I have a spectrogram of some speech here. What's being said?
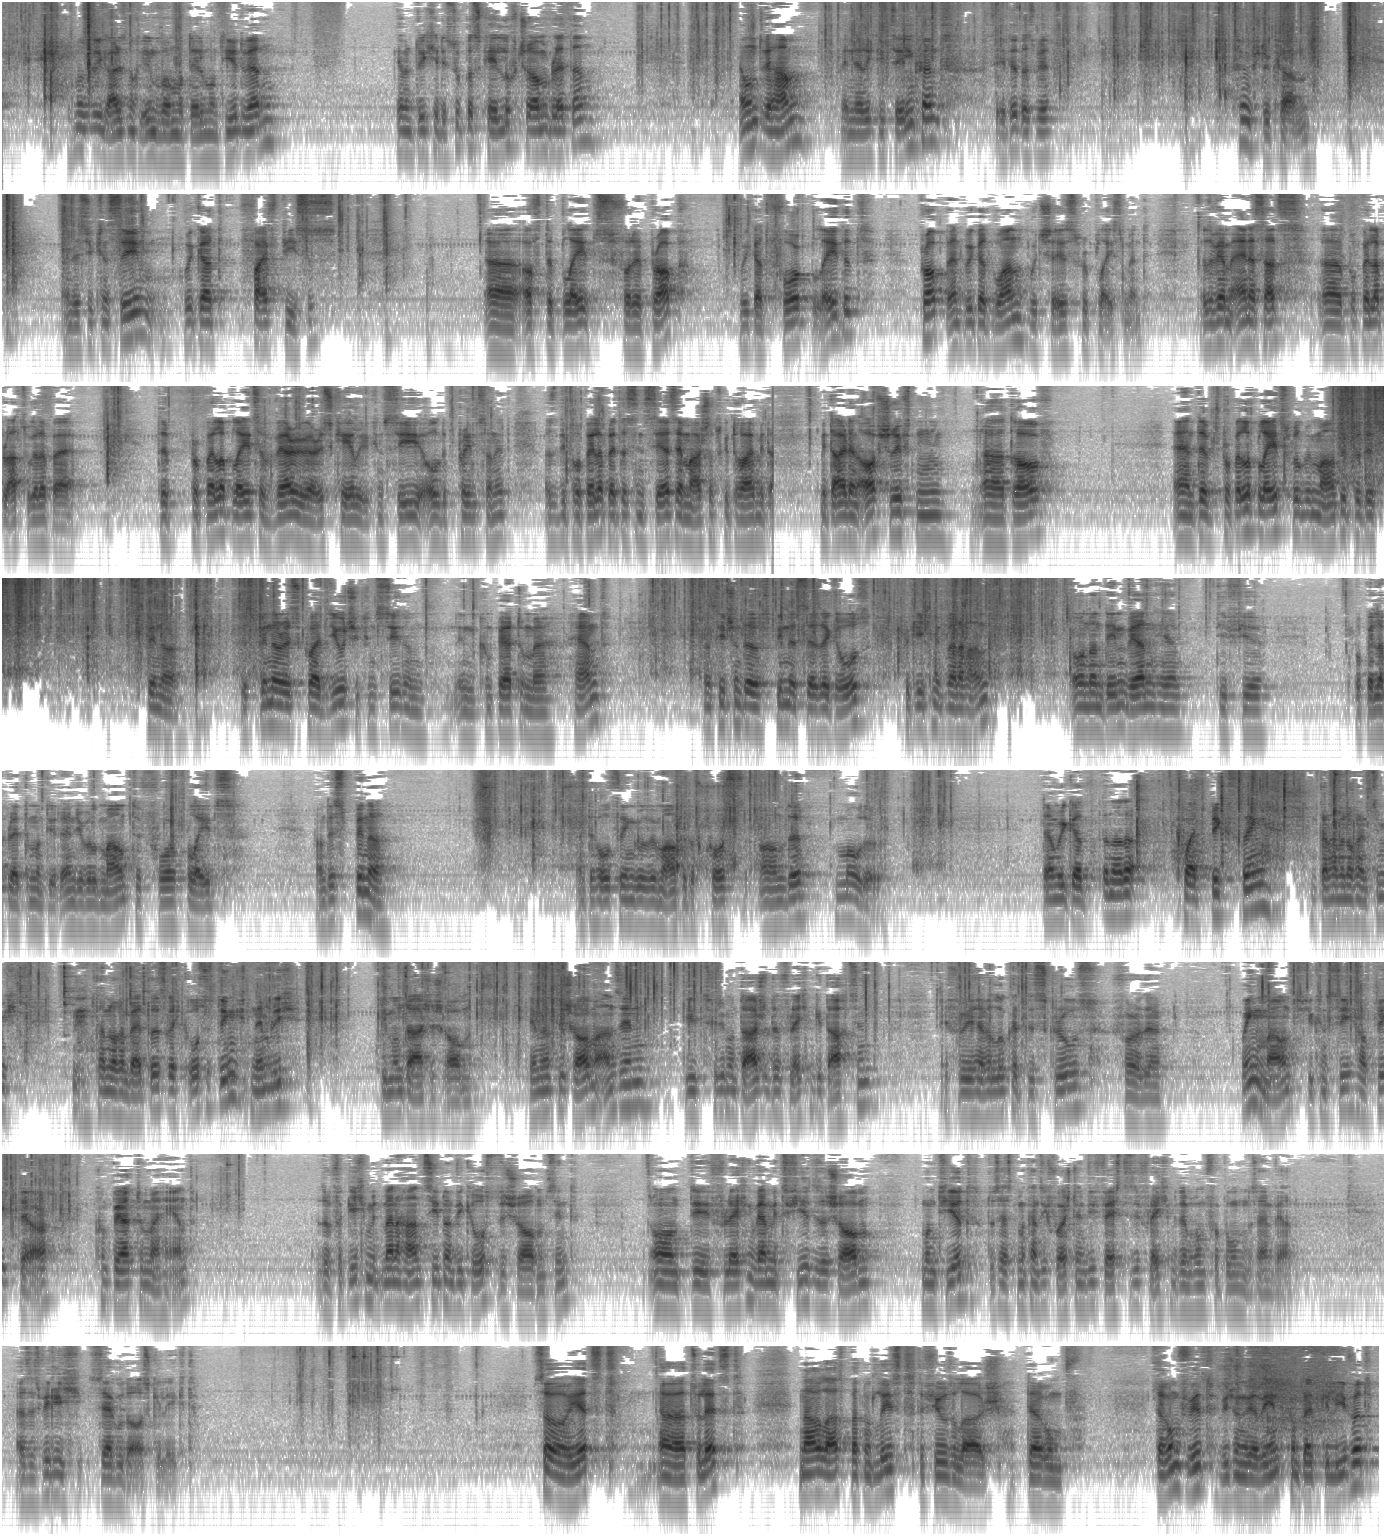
Das muss natürlich alles noch irgendwo am Modell montiert werden. Wir haben natürlich hier die Superscale Luftschraubenblätter. Und wir haben, wenn ihr richtig zählen könnt, seht ihr, dass wir fünf Stück haben. And as you can see, we got five pieces uh, of the blades for the prop. We got four bladed prop and we got one which says replacement. Also wir haben einen Ersatz äh, Propellerblatt sogar dabei. The propeller blades are very very scaly. You can see all the prints on it. Also die Propellerblätter sind sehr sehr maßstabsgetreu mit mit all den Aufschriften äh, drauf. And the propeller blades will be mounted to this spinner. The spinner is quite huge, you can see it in, compared to my hand. Man sieht schon, der Spinner ist sehr, sehr groß, verglichen mit meiner Hand. Und an dem werden hier die vier Propellerblätter montiert. And you will mount the four blades on the spinner. And the whole thing will be mounted, of course, on the motor. Then we got another quite big thing. Und dann haben wir noch ein ziemlich, dann haben wir noch ein weiteres recht großes Ding, nämlich die Montageschrauben. Wenn wir uns die Schrauben ansehen, die für die Montage der Flächen gedacht sind, if we have a look at the screws for the wing mount, you can see how big they are compared to my hand. Also verglichen mit meiner Hand sieht man, wie groß die Schrauben sind. Und die Flächen werden mit vier dieser Schrauben montiert. Das heißt, man kann sich vorstellen, wie fest diese Flächen mit dem Rumpf verbunden sein werden. Also es ist wirklich sehr gut ausgelegt. So, jetzt äh, zuletzt, now last but not least, the fuselage, der Rumpf. Der Rumpf wird, wie schon erwähnt, komplett geliefert.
